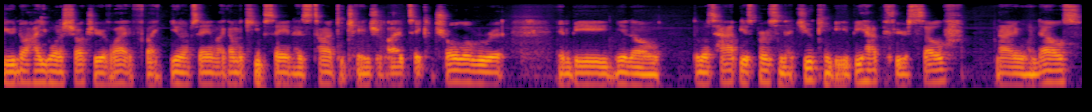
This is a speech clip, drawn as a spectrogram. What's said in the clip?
Do you know how you want to structure your life? Like, you know what I'm saying? Like I'm gonna keep saying it's time to change your life, take control over it and be, you know, the most happiest person that you can be. Be happy for yourself, not anyone else.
